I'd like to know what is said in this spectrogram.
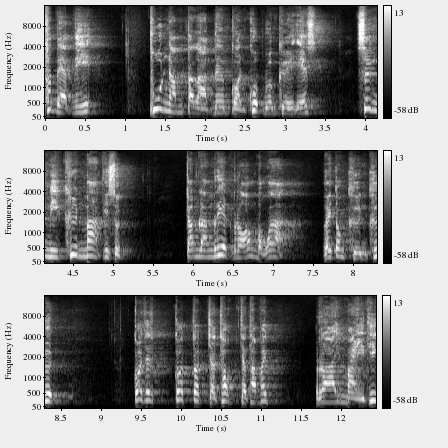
ถ้าแบบนี้ผู้นำตลาดเดิมก่อนควบรวมคือ AS ซึ่งมีขึ้นมากที่สุดกำลังเรียกร้องบอกว่าเฮ้ยต้องคืนขึ้นก็จะก็ก็จะเท่าจะทำให้รายใหม่ที่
